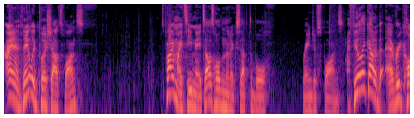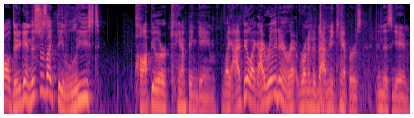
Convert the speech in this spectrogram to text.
I didn't think we push out spawns. It's probably my teammates. I was holding an acceptable range of spawns. I feel like out of every Call of Duty game, this is like the least popular camping game. Like, I feel like I really didn't run into that many campers in this game.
